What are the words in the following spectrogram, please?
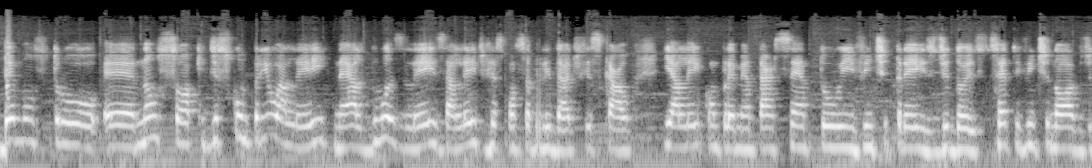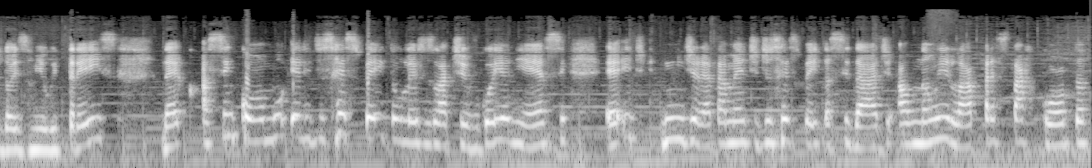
demonstrou é, não só que descumpriu a lei, né, duas leis, a lei de responsabilidade fiscal e a lei complementar 123 de dois, 129 de 2003, né, assim como ele desrespeita o legislativo goianiense é, e indiretamente desrespeita a cidade ao não ir lá prestar conta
